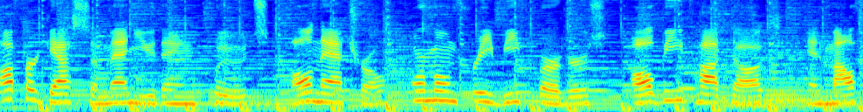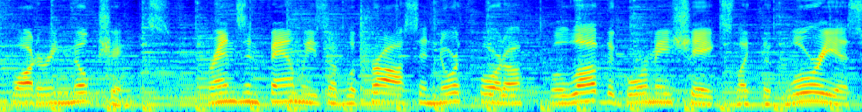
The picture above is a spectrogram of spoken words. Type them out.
offer guests a menu that includes all natural, hormone free beef burgers, all beef hot dogs, and mouth-watering milkshakes. Friends and families of lacrosse in North Florida will love the gourmet shakes like the glorious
